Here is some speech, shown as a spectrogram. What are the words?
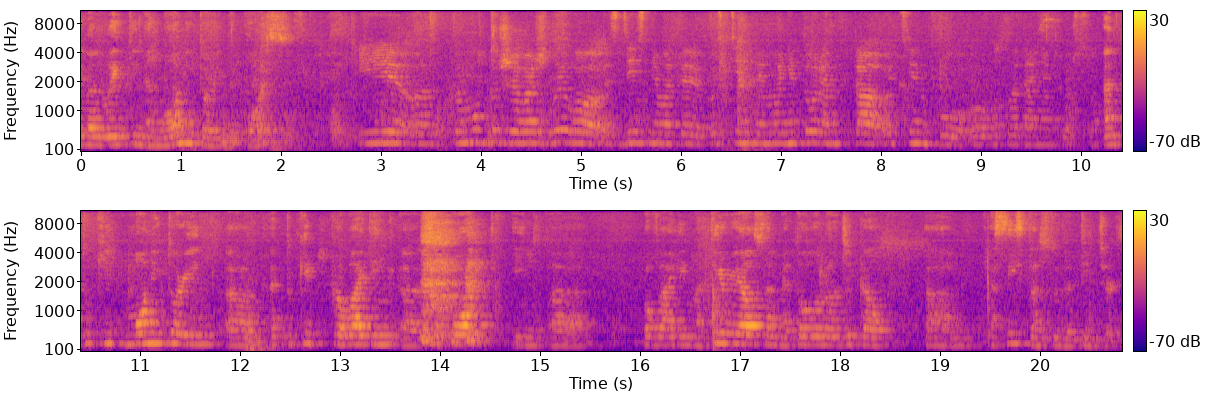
evaluating and monitoring the course. І е, тому дуже важливо здійснювати постійний моніторинг та оцінку е, викладання курсу. and to keep monitoring uh, and to keep providing uh, support in uh, providing materials and methodological um, assistance to the teachers.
